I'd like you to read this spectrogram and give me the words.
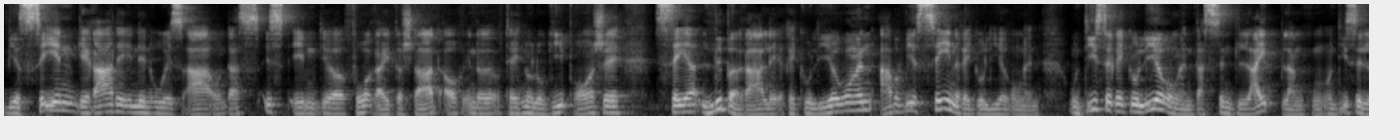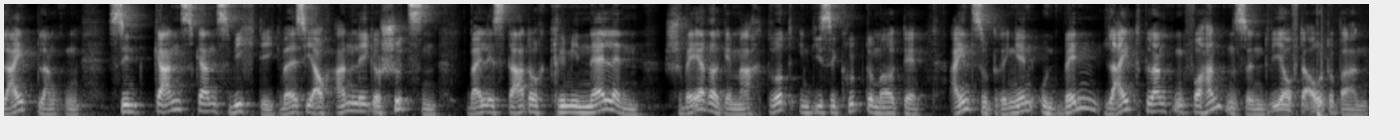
Wir sehen gerade in den USA, und das ist eben der Vorreiterstaat auch in der Technologiebranche, sehr liberale Regulierungen, aber wir sehen Regulierungen. Und diese Regulierungen, das sind Leitplanken. Und diese Leitplanken sind ganz, ganz wichtig, weil sie auch Anleger schützen, weil es dadurch Kriminellen schwerer gemacht wird, in diese Kryptomärkte einzudringen. Und wenn Leitplanken vorhanden sind, wie auf der Autobahn,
